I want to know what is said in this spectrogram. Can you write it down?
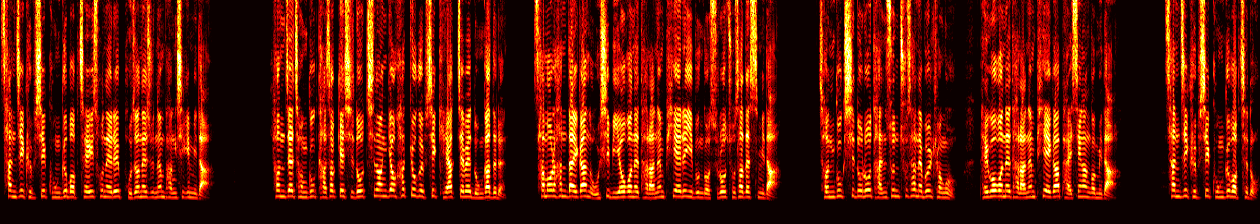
산지 급식 공급 업체의 손해를 보전해주는 방식입니다. 현재 전국 5개 시도 친환경 학교 급식 계약 재배 농가들은 3월 한 달간 52억 원에 달하는 피해를 입은 것으로 조사됐습니다. 전국 시도로 단순 추산해 볼 경우 100억 원에 달하는 피해가 발생한 겁니다. 산지 급식 공급 업체도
